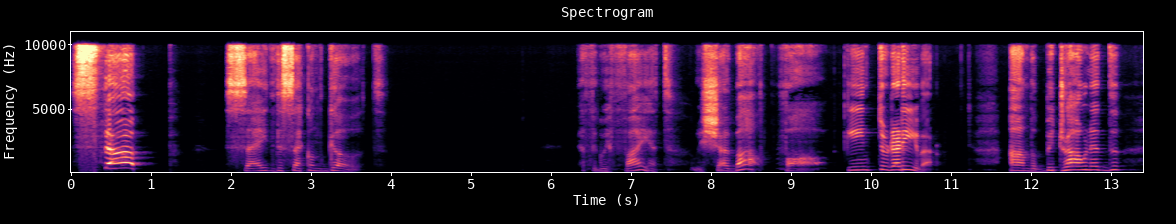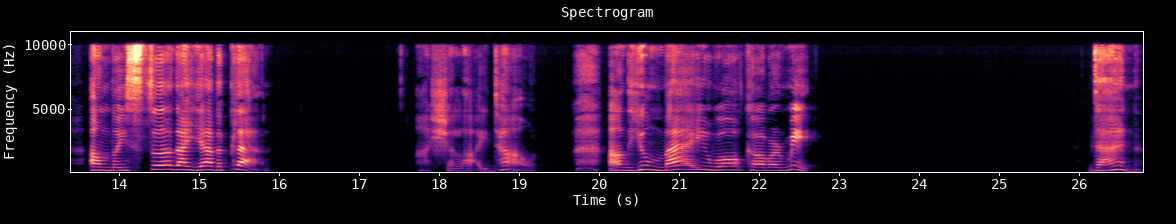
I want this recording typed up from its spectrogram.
Stop! said the second goat. If we fight, we shall both fall into the river and be drowned, and instead I have a plan. I shall lie down, and you may walk over me. Then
